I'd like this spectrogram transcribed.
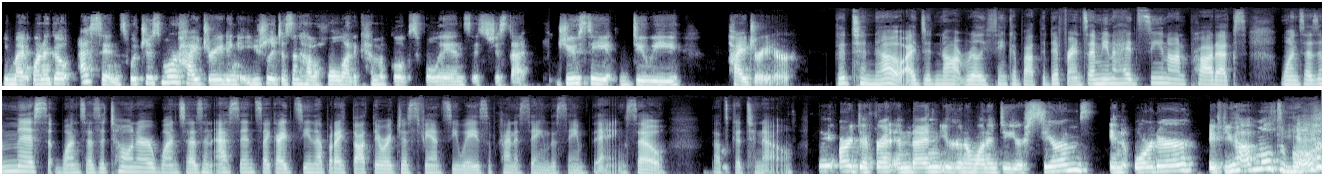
you might want to go essence, which is more hydrating. It usually doesn't have a whole lot of chemical exfoliants. It's just that juicy, dewy hydrator. Good to know. I did not really think about the difference. I mean, I had seen on products once as a mist, once as a toner, once as an essence. Like I'd seen that, but I thought they were just fancy ways of kind of saying the same thing. So that's good to know. They are different. And then you're going to want to do your serums in order if you have multiple. Yeah.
